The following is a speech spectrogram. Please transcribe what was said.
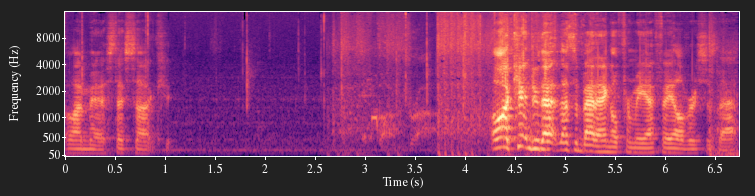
Oh, I missed. I suck. Oh, I can't do that. That's a bad angle for me. FAL versus that.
